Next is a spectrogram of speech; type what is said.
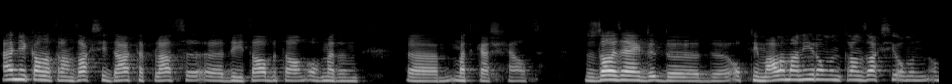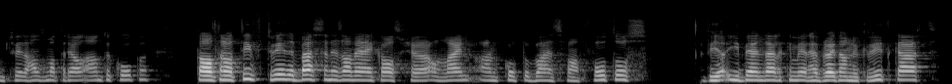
En je kan de transactie daar ter plaatse uh, digitaal betalen of met, een, uh, met cashgeld. Dus dat is eigenlijk de, de, de, optimale manier om een transactie, om, een, om tweedehands materiaal aan te kopen. Het alternatief, tweede beste, is dan eigenlijk als je online aankoopt op basis van foto's via eBay en dergelijke meer, gebruik dan uw kredietkaart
